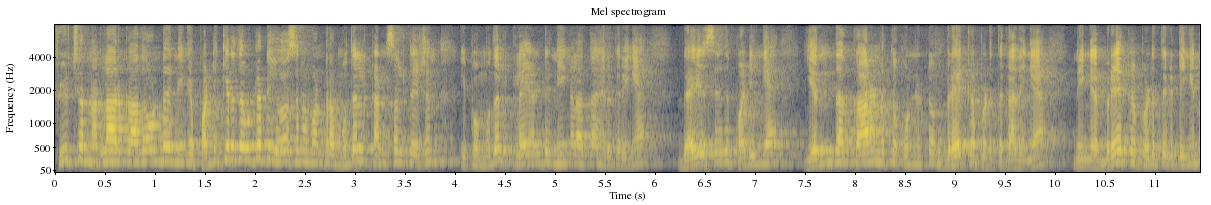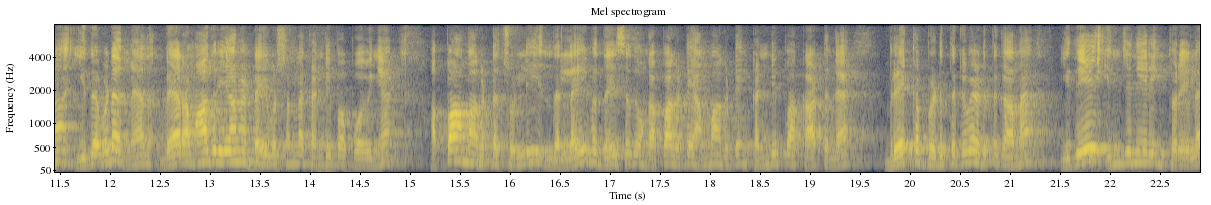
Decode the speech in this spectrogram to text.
ஃப்யூச்சர் நல்லா இருக்காதோன்ட்டு நீங்கள் படிக்கிறத விட்டுட்டு யோசனை பண்ணுற முதல் கன்சல்டேஷன் இப்போ முதல் கிளையண்ட்டு நீங்களாக தான் இருக்கிறீங்க. தயவுசெய்து படிங்க. எந்த காரணத்தை கொண்டுட்டும் பிரேக்கப் எடுத்துக்காதீங்க. நீங்கள் பிரேக்கப் எடுத்துக்கிட்டிங்கன்னா இதை விட மே வேறு மாதிரியான டைவர்ஷனில் கண்டிப்பாக போவீங்க. அப்பா அம்மா கிட்ட சொல்லி இந்த லைவை தயவுசெய்து உங்கள் அப்பா கிட்டேயும் அம்மா கிட்டேயும் கண்டிப்பாக காட்டுங்க. பிரேக்கப் எடுத்துக்கவே எடுத்துக்காமல் இதே இன்ஜினியரிங் துறையில்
